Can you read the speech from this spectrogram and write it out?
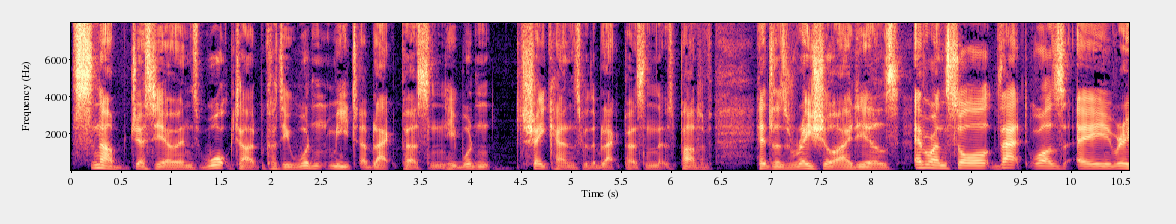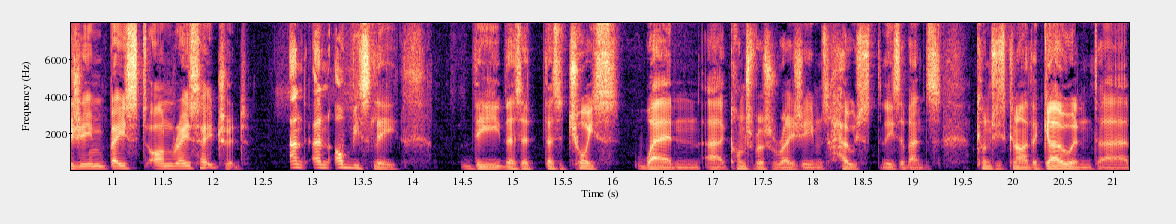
snubbed Jesse Owens, walked out because he wouldn't meet a black person, he wouldn't shake hands with a black person. That was part of Hitler's racial ideals. Everyone saw that was a regime based on race hatred. And and obviously, the there's a there's a choice when uh, controversial regimes host these events. Countries can either go and uh,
